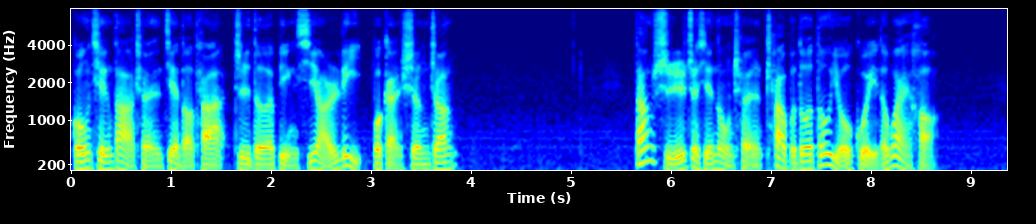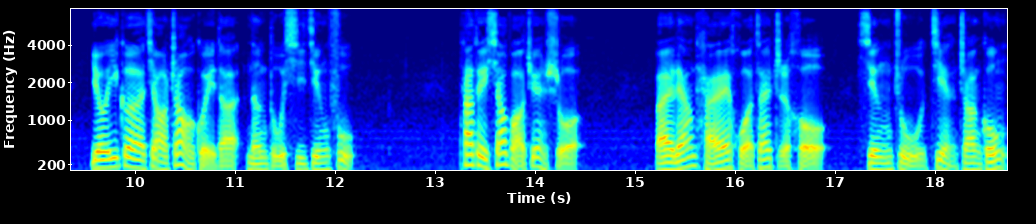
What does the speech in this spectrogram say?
公卿大臣见到他，只得屏息而立，不敢声张。当时这些弄臣差不多都有鬼的外号，有一个叫赵鬼的，能读西京赋。他对萧宝卷说：“百梁台火灾之后，兴筑建章宫。”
